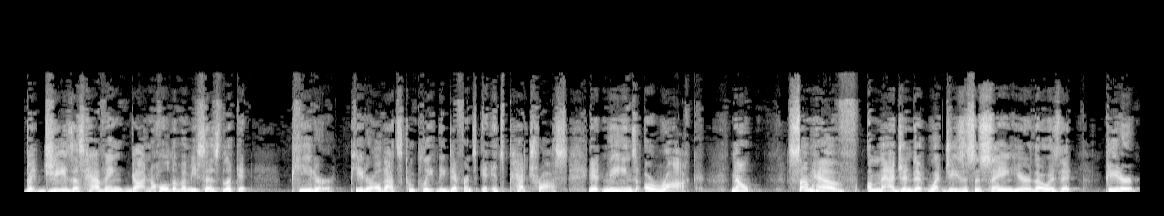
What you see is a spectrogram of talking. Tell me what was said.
But Jesus, having gotten a hold of him, he says, look at Peter. Peter, oh, that's completely different. It- It's Petros. It means a rock. Now, some have imagined that what Jesus is saying here, though, is that Peter,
